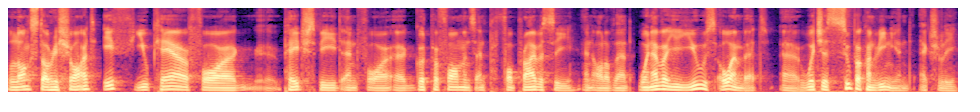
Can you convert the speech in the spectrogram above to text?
long story short, if you care for uh, page speed and for uh, good performance and for privacy and all of that, whenever you use OEmbed, uh, which is super convenient, actually.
